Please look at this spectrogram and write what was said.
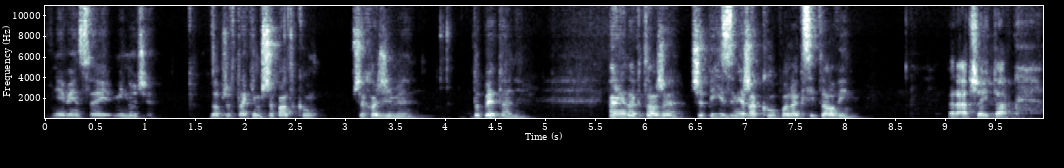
w mniej więcej minucie. Dobrze, w takim przypadku przechodzimy do pytań. Panie doktorze, czy PiS zmierza ku polexitowi? Raczej tak.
